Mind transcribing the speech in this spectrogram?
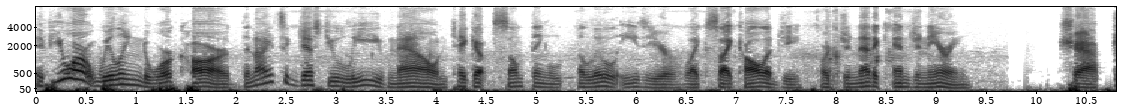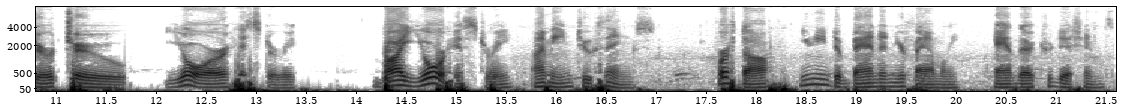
If you aren't willing to work hard, then I suggest you leave now and take up something a little easier like psychology or genetic engineering. Chapter 2 Your History By your history, I mean two things. First off, you need to abandon your family and their traditions.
